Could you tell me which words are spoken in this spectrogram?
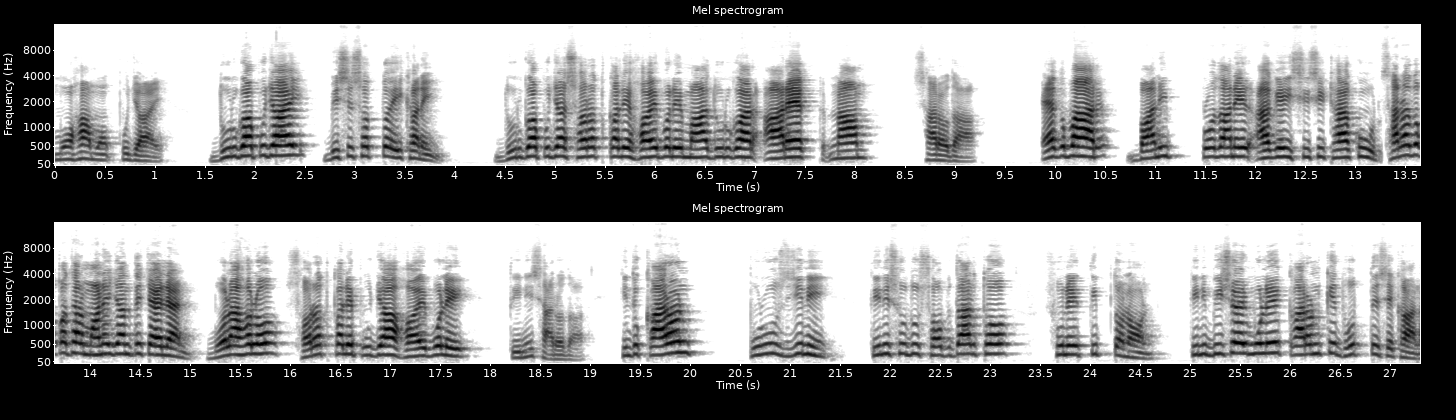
মহা পূজায়। দুর্গা পূজায় বিশেষত্ব এইখানেই। দুর্গা পূজা শরৎকালে হয় বলে মা দুর্গার আর এক নাম সারদা। একবার বাণী প্রদানের আগেই শ্রী ঠাকুর সারদা কথার মানে জানতে চাইলেন, বলা হলো শরৎকালে পূজা হয় বলে তিনি সারদা। কিন্তু কারণ পুরুষ যিনি, তিনি শুধু শব্দার্থ শুনে তৃপ্ত নন। তিনি বিষয়ের মূলে কারণকে ধরতে শেখান।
